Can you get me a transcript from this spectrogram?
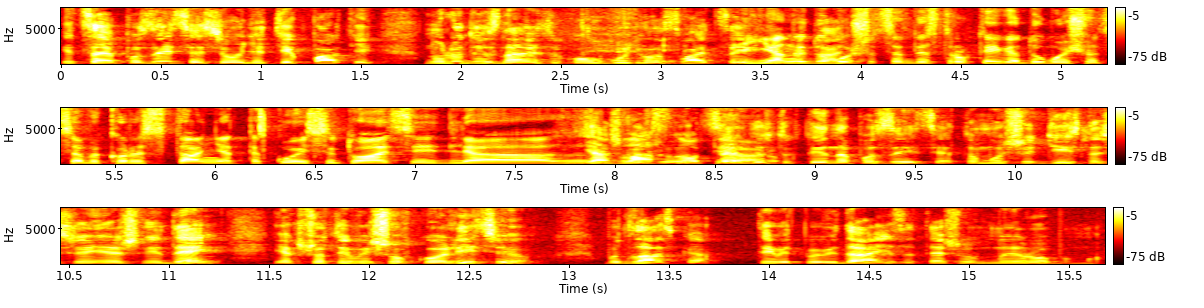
І це позиція сьогодні тих партій. Ну люди знають, за кого будуть голосувати. Це їхні Я не питання. думаю, що це деструктив. Я думаю, що це використання такої ситуації для Я ж власного кажу, це деструктивна позиція, тому що дійсно сьогоднішній день, якщо ти вийшов в коаліцію, будь ласка, ти відповідай за те, що ми робимо.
